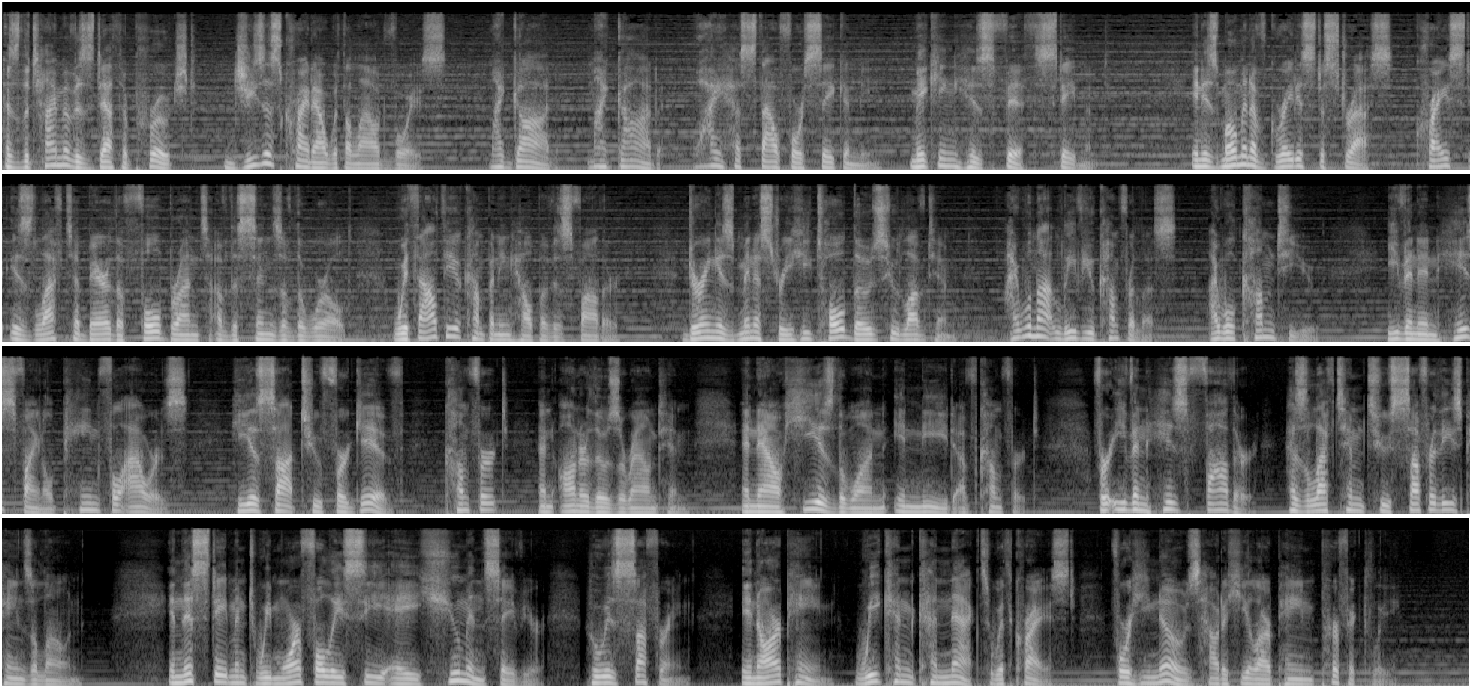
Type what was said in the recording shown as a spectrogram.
As the time of his death approached, Jesus cried out with a loud voice, My God, my God, why hast thou forsaken me? making his fifth statement. In his moment of greatest distress, Christ is left to bear the full brunt of the sins of the world without the accompanying help of his Father. During his ministry, he told those who loved him, I will not leave you comfortless. I will come to you. Even in his final painful hours, he has sought to forgive, comfort, and honor those around him. And now he is the one in need of comfort. For even his Father has left him to suffer these pains alone. In this statement, we more fully see a human Savior who is suffering. In our pain, we can connect with Christ, for he knows how to heal our pain perfectly.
